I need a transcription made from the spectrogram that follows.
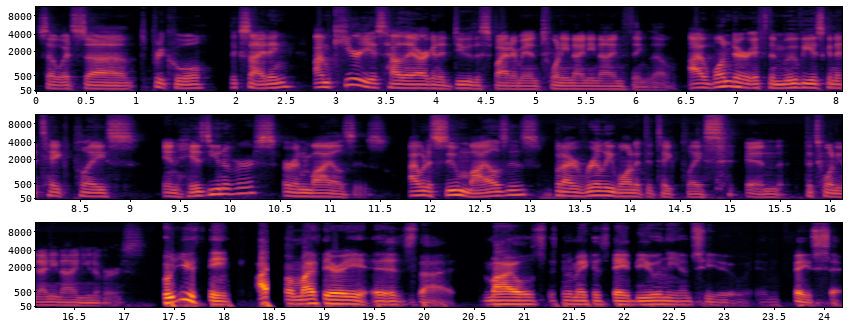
so it's uh, it's pretty cool. It's exciting. I'm curious how they are going to do the Spider Man twenty ninety nine thing, though. I wonder if the movie is going to take place in his universe or in Miles's. I would assume Miles's, but I really want it to take place in the 2099 universe. Who do you think? I my theory is that Miles is going to make his debut in the MCU in Phase Six.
